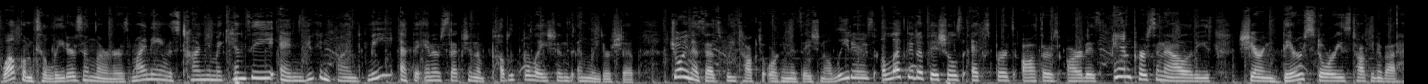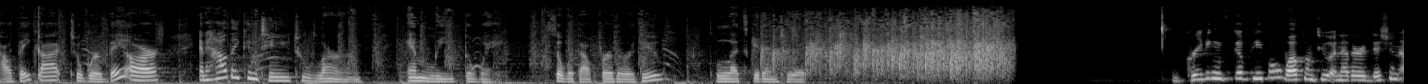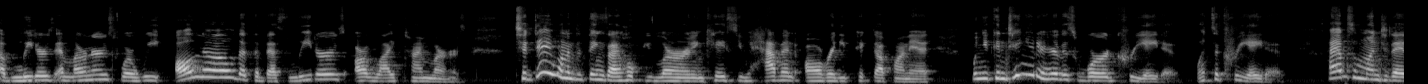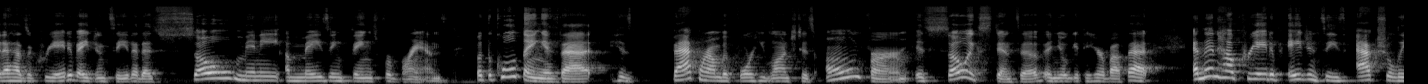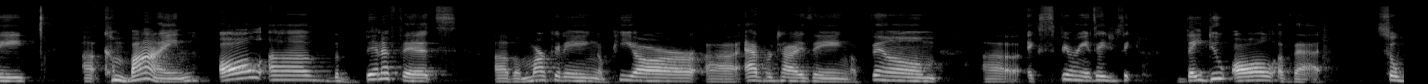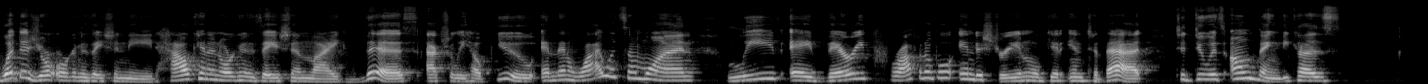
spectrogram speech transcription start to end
Welcome to Leaders and Learners. My name is Tonya McKenzie, and you can find me at the intersection of public relations and leadership. Join us as we talk to organizational leaders, elected officials, experts, authors, artists, and personalities sharing their stories, talking about how they got to where they are and how they continue to learn and lead the way. So, without further ado, let's get into it. Greetings, good people. Welcome to another edition of Leaders and Learners, where we all know that the best leaders are lifetime learners. Today, one of the things I hope you learn, in case you haven't already picked up on it, when you continue to hear this word creative, what's a creative? I have someone today that has a creative agency that does so many amazing things for brands. But the cool thing is that his background before he launched his own firm is so extensive, and you'll get to hear about that and then how creative agencies actually uh, combine all of the benefits of a marketing, a PR, uh, advertising, a film, uh, experience agency. They do all of that. So, what does your organization need? How can an organization like this actually help you? And then, why would someone leave a very profitable industry, and we'll get into that, to do its own thing? Because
